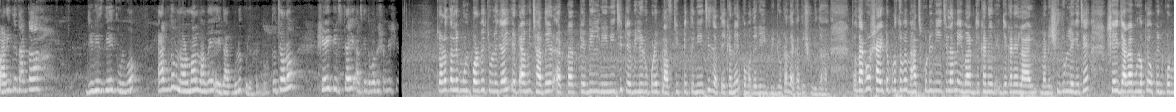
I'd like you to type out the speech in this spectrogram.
বাড়িতে থাকা জিনিস দিয়েই তুলব। একদম নর্মালভাবে এই দাগগুলো তুলে ফেলব। তো চলো, সেই টিপসটাই আজকে তোমাদের সঙ্গে চলো তাহলে মূল পর্বে চলে যাই। এটা আমি ছাদের একটা টেবিল নিয়ে নিয়েছি। টেবিলের উপরে প্লাস্টিক পেতে নিয়েছি যাতে এখানে তোমাদের এই ভিডিওটা দেখাতে সুবিধা হয়। তো দেখো, শাড়িটা প্রথমে ভাঁজ করে নিয়েছিলাম। এবার যেখানে যেখানে লাল মানে সিঁদুর লেগেছে, সেই জায়গাগুলোকে ওপেন করব।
